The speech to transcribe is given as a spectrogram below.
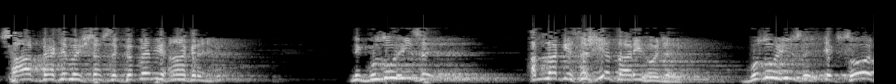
ساتھ بیٹھے ہوئے شخص سے گپے بھی ہانک رہے ہیں۔ لیکن وضو ہی سے اللہ کی خشیت تاری ہو جائے۔ وضو ہی سے ایک سوچ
